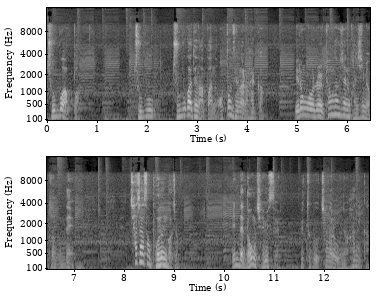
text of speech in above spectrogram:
주부 아빠 주부 주부가 된 아빠는 어떤 생활을 할까 이런 거를 평상시에는 관심이 없었는데 찾아서 보는 거죠. 근데 너무 재밌어요. 유튜브 채널을 운영하니까.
